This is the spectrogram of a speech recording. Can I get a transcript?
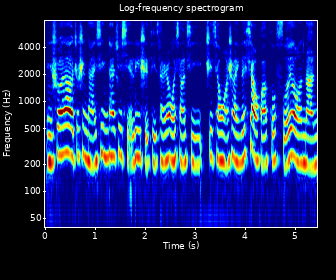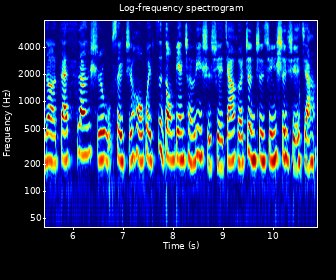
你说到就是男性他去写历史题材，让我想起之前网上一个笑话，说所有男的在三十五岁之后会自动变成历史学家和政治军事学家。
